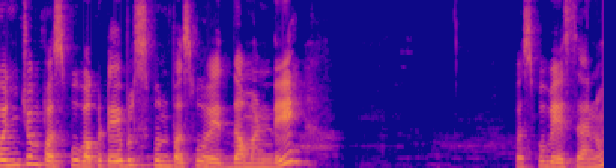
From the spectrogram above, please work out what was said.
కొంచెం పసుపు ఒక టేబుల్ స్పూన్ పసుపు వేద్దామండి. పసుపు వేసాను.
